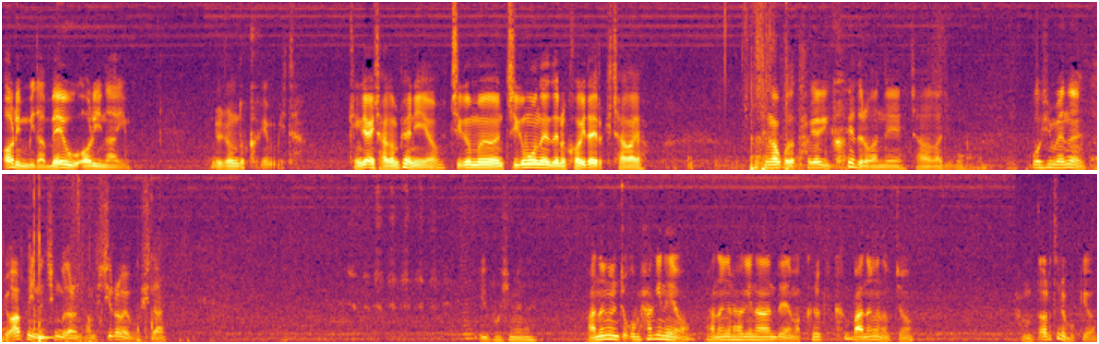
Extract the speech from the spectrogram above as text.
어립니다. 매우 어린 아이. 요 정도 크기입니다. 굉장히 작은 편이에요. 지금은 지금 온 애들은 거의 다 이렇게 작아요. 생각보다 타격이 크게 들어갔네 작아가지고. 보시면은 요 앞에 있는 친구들한테 한번 실험해 봅시다. 이 보시면은 반응은 조금 하긴 해요. 반응을 하긴 하는데 막 그렇게 큰 반응은 없죠. 한번 떨어뜨려 볼게요.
